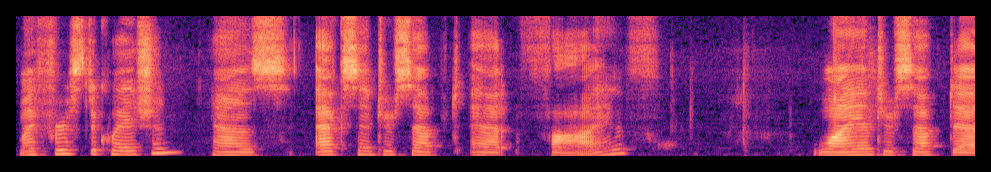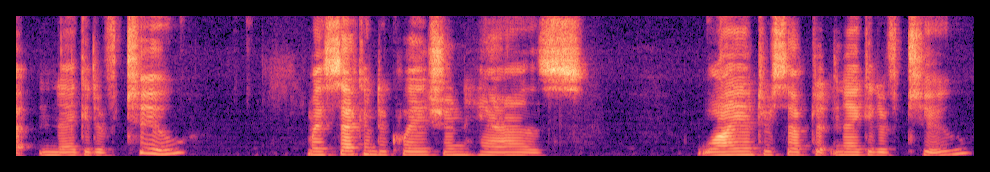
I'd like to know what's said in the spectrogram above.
my first equation has x-intercept at 5, y-intercept at negative 2. My second equation has y-intercept at negative 2,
